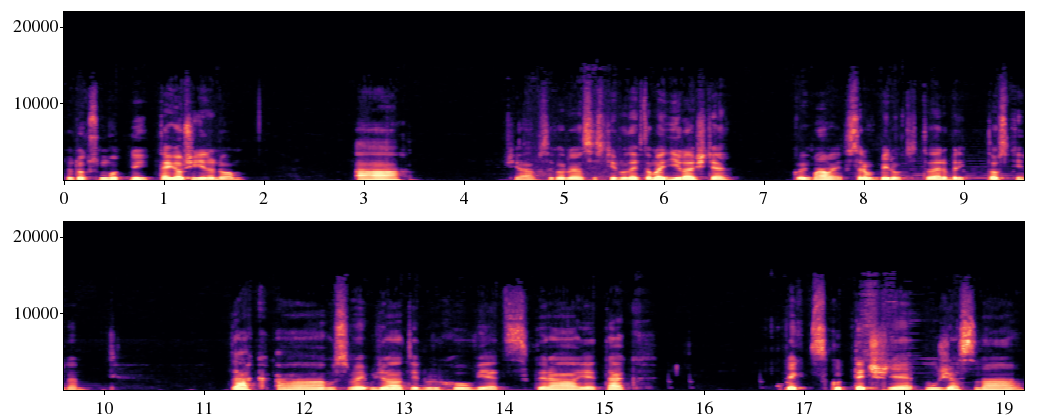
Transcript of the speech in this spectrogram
To tak smutný. Tak jo, všichni na dom. A... Já se konec asi stihnu tady v tomhle díle ještě. Kolik máme? 7 minut, to je dobrý, to stihneme. Tak a musíme udělat jednoduchou věc, která je tak neskutečně úžasná,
